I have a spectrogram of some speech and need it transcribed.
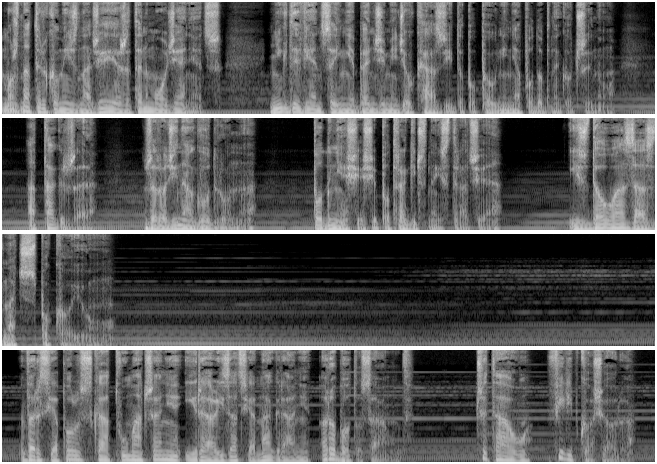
Można tylko mieć nadzieję, że ten młodzieniec nigdy więcej nie będzie mieć okazji do popełnienia podobnego czynu, a także, że rodzina Gudrun podniesie się po tragicznej stracie i zdoła zaznać spokoju. Wersja polska, tłumaczenie i realizacja nagrań Roboto Sound. Czytał Filip Kosior.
